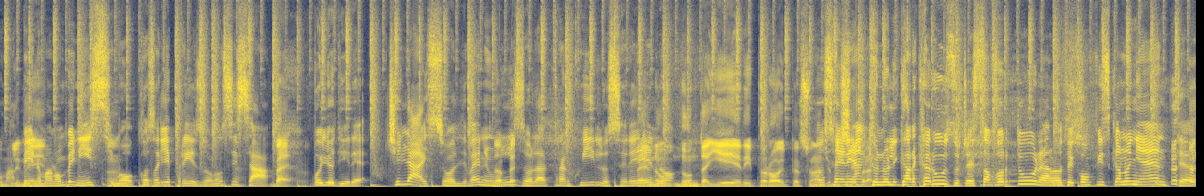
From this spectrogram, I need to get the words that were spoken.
Insomma, bene, ma non benissimo. Eh. Cosa gli è preso? Non si sa. beh. Voglio dire, ce li hai i soldi, vai in Vabbè. un'isola tranquillo, Beh, sereno. no- non da ieri, però il non personaggio sei mi neanche sembra. un oligarca russo, c'è sta fortuna, non ti confiscano niente.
